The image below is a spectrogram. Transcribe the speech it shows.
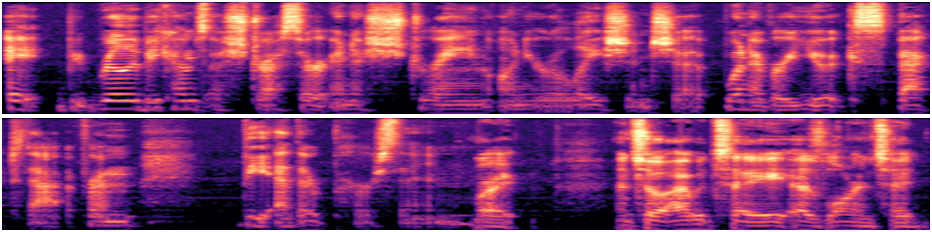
it really becomes a stressor and a strain on your relationship whenever you expect that from the other person. Right. And so I would say, as Lauren said,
